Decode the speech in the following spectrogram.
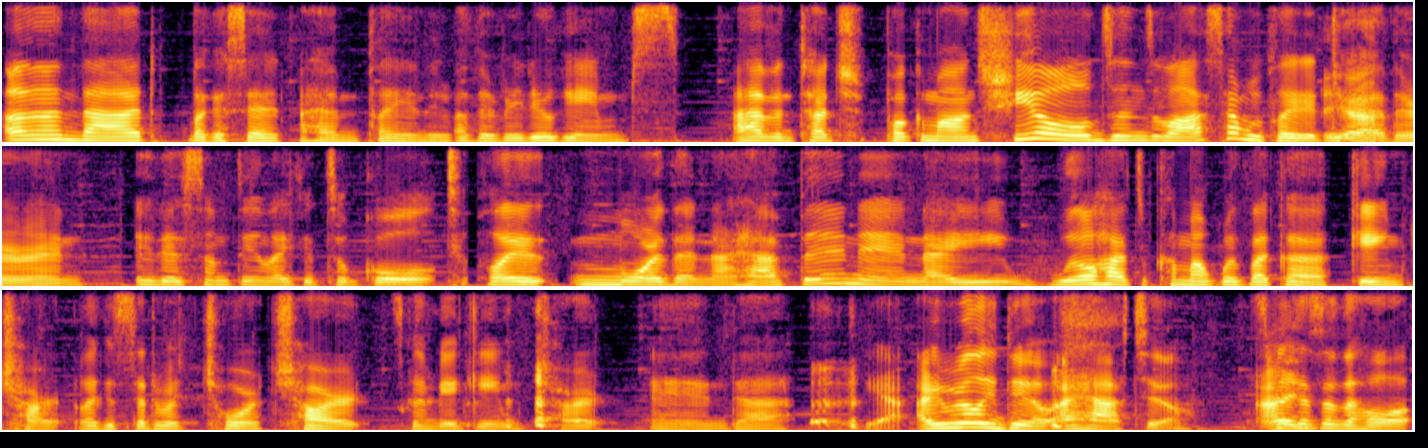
Other than that, like I said, I haven't played any other video games. I haven't touched Pokemon Shield since the last time we played it Yeah. together, and it is something like it's a goal to play more than I have been, and I will have to come up with like a game chart. Like instead of a chore chart, it's gonna be a game chart, and uh, yeah, I really do. I have to. It's I- because of the whole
